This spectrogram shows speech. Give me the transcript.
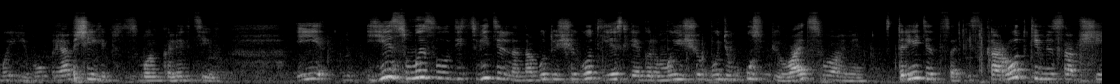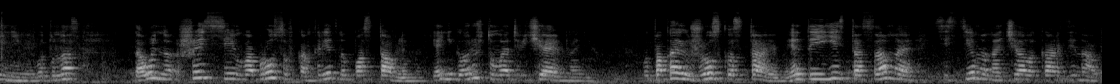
мы его приобщили в свой коллектив. И есть смысл действительно на будущий год, если, я говорю, мы еще будем успевать с вами встретиться и с короткими сообщениями. Вот у нас довольно 6-7 вопросов конкретно поставленных. Я не говорю, что мы отвечаем на них. Мы пока их жестко ставим. И это и есть та самая система начала координат.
